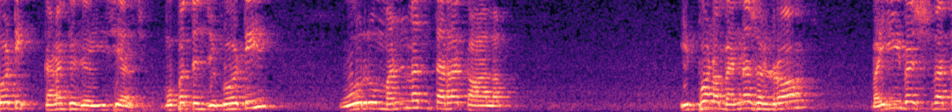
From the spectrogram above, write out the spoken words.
கோடி. கணக்குக்கு ஈஸியா வச்சு முப்பத்தஞ்சு கோடி ஒரு மன்வந்தர காலம். இப்போ நம்ம என்ன சொல்றோம்? வைவஸ்வத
